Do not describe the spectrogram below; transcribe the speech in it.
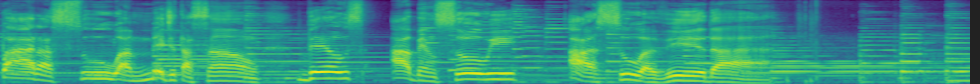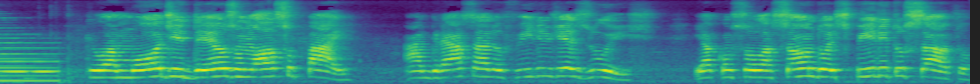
para a sua meditação. Deus abençoe a sua vida. Que o amor de Deus, o nosso Pai, a graça do Filho Jesus e a consolação do Espírito Santo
